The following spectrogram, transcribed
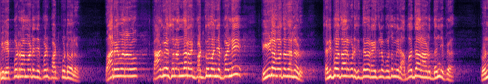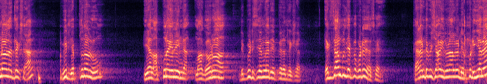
మీరు ఎప్పుడు రమ్మంటే చెప్పండి పట్టుకుంటాం అన్నాడు. వారేమన్నారు? కాంగ్రెస్ వాళ్ళు అందరూ పట్టుకోమని చెప్పండి పీడ పోతుంది అన్నాడు. చనిపోతాను కూడా సిద్ధంగా రైతుల కోసం మీరు అబద్ధాలు ఆడొద్దని చెప్పిన రెండవది అధ్యక్ష మీరు చెప్తున్నారు ఇవాళ అప్పులైన ఇండియా మా గౌరవ డిప్యూటీ సీఎం గారు చెప్పారు అధ్యక్ష. ఎగ్జాంపుల్ చెప్పకూడదు అసలు కరెంటు విషయం ఇరవై నాలుగు గంటలు ఎప్పుడు ఇయ్యలే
